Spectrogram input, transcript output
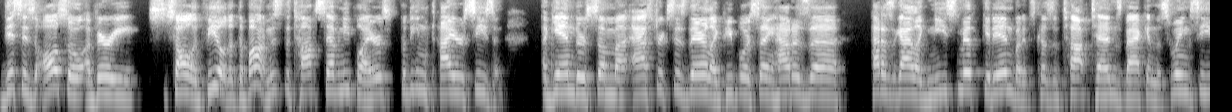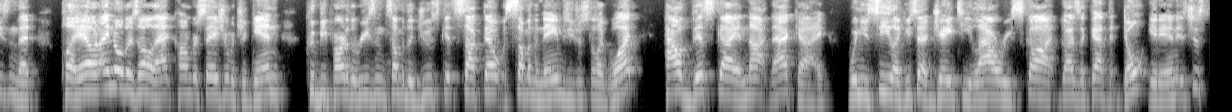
this is also a very solid field at the bottom. This is the top 70 players for the entire season again, there's some uh, asterisks there. Like people are saying, how does uh how does a guy like NeSmith get in? But it's because of top tens back in the swing season that play out. I know there's all that conversation, which again could be part of the reason some of the juice gets sucked out with some of the names. You just are like, what? How this guy and not that guy? When you see, like you said, JT Lowry, Scott, guys like that that don't get in, it's just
